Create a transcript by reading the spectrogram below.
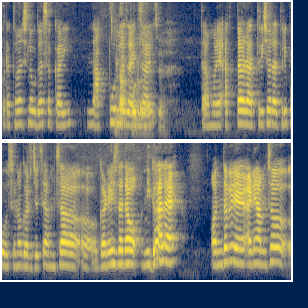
प्रथमेशला उद्या सकाळी नागपूरला जायचं आहे. त्यामुळे आत्ता रात्रीच्या रात्री पोहोचणं गरजेचं आहे. आमचा गणेश दादा निघाला आहे ऑन द वे आहे आणि आमचं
